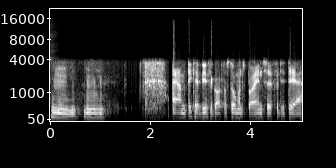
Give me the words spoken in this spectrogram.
Mm, mm. Jamen, det kan jeg virkelig godt forstå, man spørger ind til, fordi det er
